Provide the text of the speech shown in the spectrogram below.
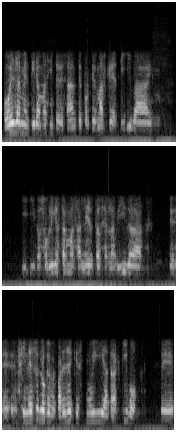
o es la mentira más interesante porque es más creativa y, nos obliga a estar más alertas en la vida. Eh, eh, en fin, eso es lo que me parece que es muy atractivo de,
